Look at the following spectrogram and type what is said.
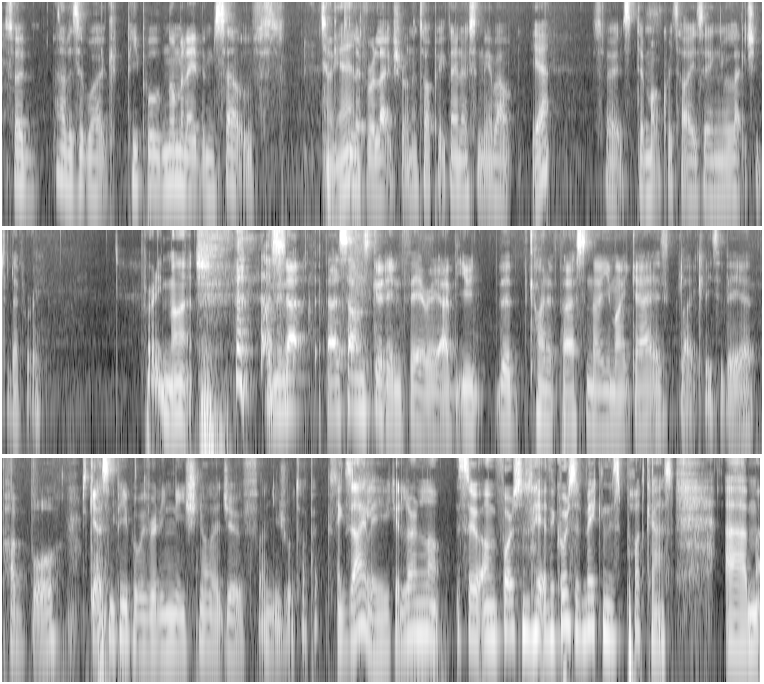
So how does it work? People nominate themselves So, to yeah. deliver a lecture on a topic they know something about. Yeah, So it's democratizing lecture delivery. pretty much. I mean that that sounds good in theory. I, you the kind of person though you might get is likely to be a pub bore. To get some people with really niche knowledge of unusual topics. Exactly, you could learn a lot. So, unfortunately, in the course of making this podcast, um,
